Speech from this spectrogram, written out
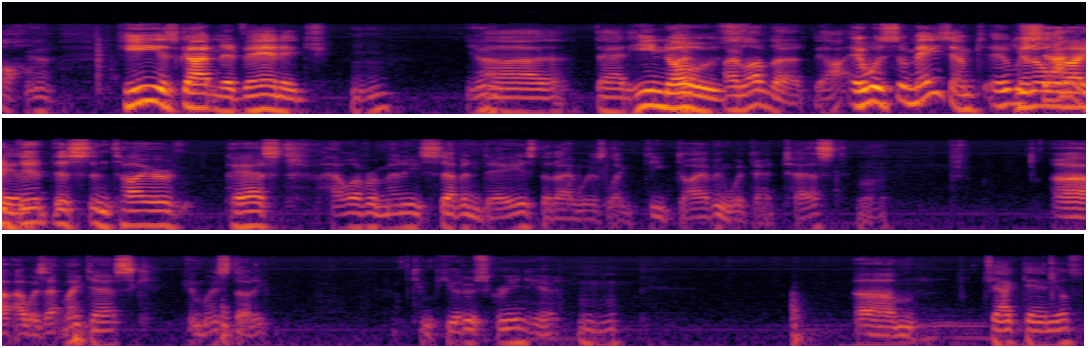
oh, Yeah. he has got an advantage Mhm. Yeah. uh, that he knows. I, I love that. It was amazing. It was You know what I did this entire past however many seven days that I was like deep diving with that test? Mhm. Uh, I was at my desk in my study, computer screen here, Mhm. um, Jack Daniels.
